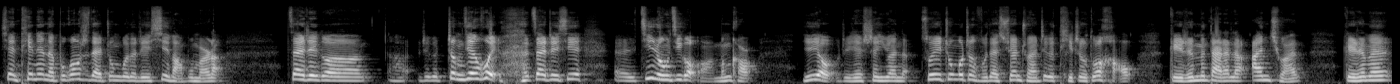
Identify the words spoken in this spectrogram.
现在天天的不光是在中国的这些信访部门了，在这个啊 这个证监会，在这些呃金融机构啊门口也有这些申冤的。所以中国政府在宣传这个体制有多好，给人们带来了安全，给人们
